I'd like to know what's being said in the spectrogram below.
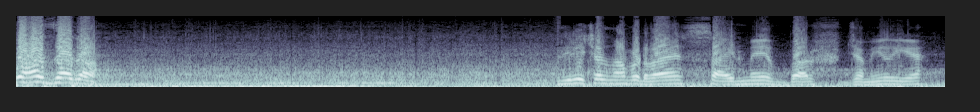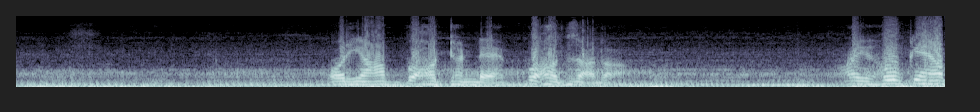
बहुत ज़्यादा। धीरे चलना पड़ रहा है साइड में बर्फ़ जमी हुई है। और यहाँ बहुत ठंड है, बहुत ज़्यादा। आई होप कि यहाँ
